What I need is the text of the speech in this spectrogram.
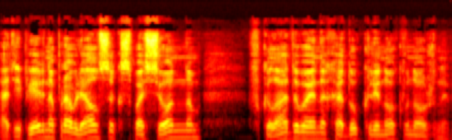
а теперь направлялся к спасенным, вкладывая на ходу клинок в ножны.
